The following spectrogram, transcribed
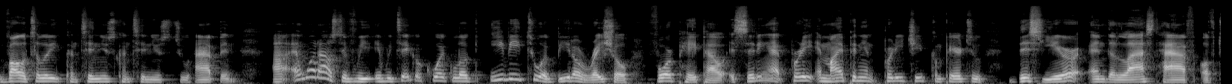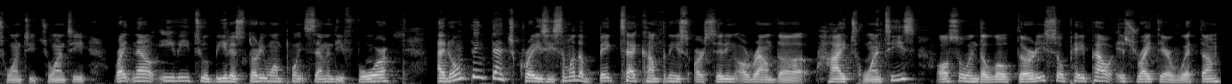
volatility continues continues to happen. Uh, and what else? If we if we take a quick look, EV to EBITDA ratio for PayPal is sitting at pretty, in my opinion, pretty cheap compared to this year and the last half of 2020. Right now, EV to EBITDA is 31.74. I don't think that's crazy. Some of the big tech companies are sitting around the high 20s, also in the low 30s. So PayPal is right there with them.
